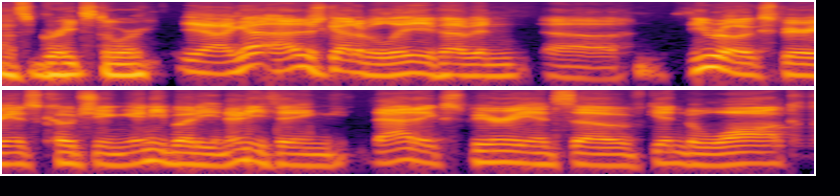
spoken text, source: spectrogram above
That's a great story. Yeah, I got. I just got to believe having uh, zero experience coaching anybody in anything, that experience of getting to walk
